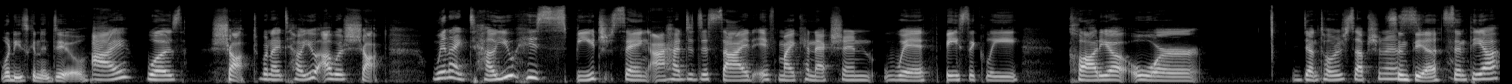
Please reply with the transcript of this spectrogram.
what he's gonna do. I was shocked. When I tell you, I was shocked. When I tell you his speech saying I had to decide if my connection with basically Claudia or dental receptionist Cynthia. Cynthia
